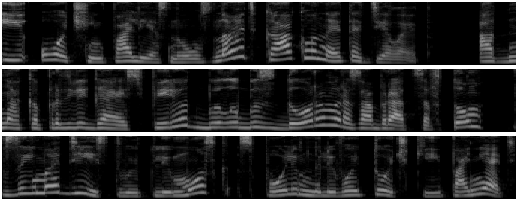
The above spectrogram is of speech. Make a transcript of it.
и очень полезно узнать, как он это делает. Однако, продвигаясь вперед, было бы здорово разобраться в том, взаимодействует ли мозг с полем нулевой точки и понять,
